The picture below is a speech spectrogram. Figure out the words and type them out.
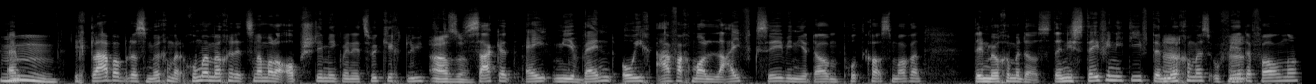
Ähm, mm. Ich glaube aber, das machen wir. Komm, wir machen jetzt nochmal eine Abstimmung, wenn jetzt wirklich die Leute Also. sagen, ey, wir wollen euch einfach mal live sehen, wenn ihr da einen Podcast macht, dann machen wir das. Dann ist es definitiv, dann Ja. machen wir es auf Ja. jeden Fall noch.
